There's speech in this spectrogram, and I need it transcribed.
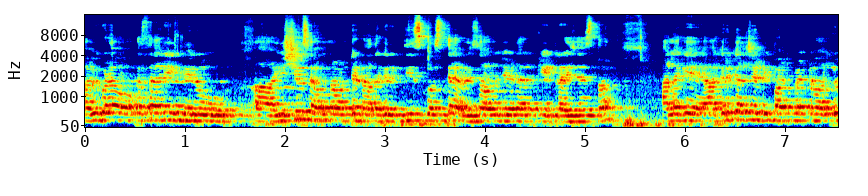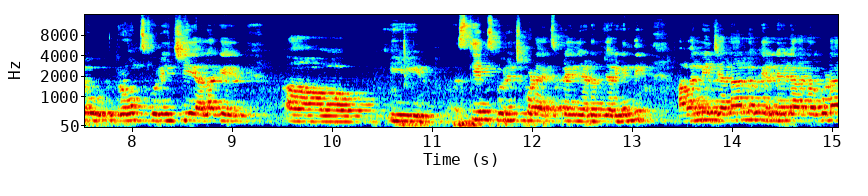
అవి కూడా ఒకసారి మీరు ఇష్యూస్ ఏమైనా ఉంటే నా దగ్గరికి తీసుకొస్తే అవి సాల్వ్ చేయడానికి ట్రై చేస్తాం. అలాగే అగ్రికల్చర్ డిపార్ట్మెంట్ వాళ్ళు డ్రోన్స్ గురించి అలాగే ఈ స్కీమ్స్ గురించి కూడా ఎక్స్ప్లెయిన్ చేయడం జరిగింది. అవన్నీ జనాల్లోకి వెళ్ళేలాగా కూడా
